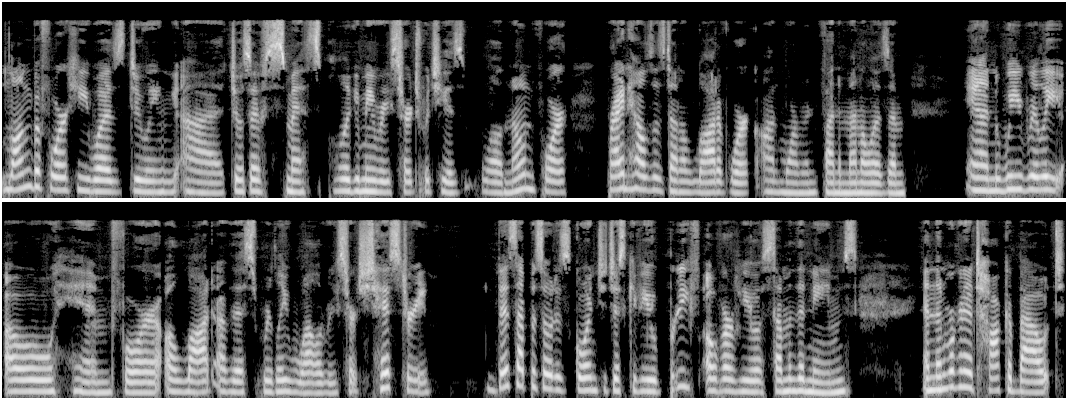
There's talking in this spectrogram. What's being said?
Long before he was doing uh, Joseph Smith's polygamy research, which he is well known for, Brian Hales has done a lot of work on Mormon fundamentalism. And we really owe him for a lot of this really well researched history. This episode is going to just give you a brief overview of some of the names and then we're going to talk about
